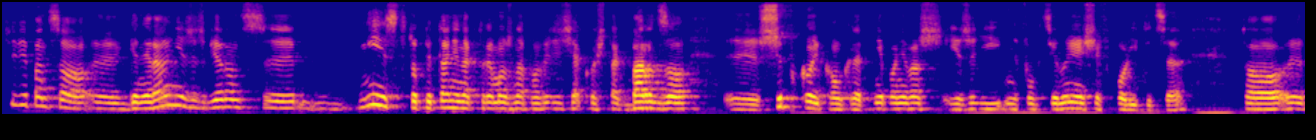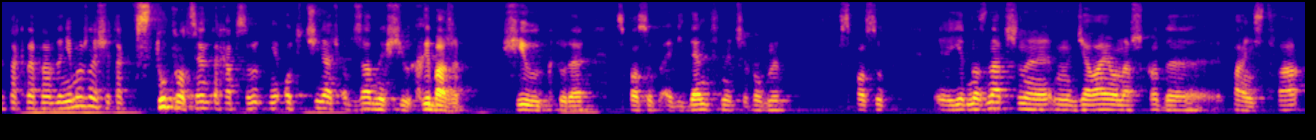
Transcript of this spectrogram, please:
Czy wie pan co, e, generalnie rzecz biorąc, nie jest to pytanie, na które można powiedzieć jakoś tak bardzo szybko i konkretnie, ponieważ jeżeli funkcjonuje się w polityce, to tak naprawdę nie można się tak w 100% absolutnie odcinać od żadnych sił, chyba że sił, które w sposób ewidentny, czy w ogóle w sposób jednoznaczny działają na szkodę państwa.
